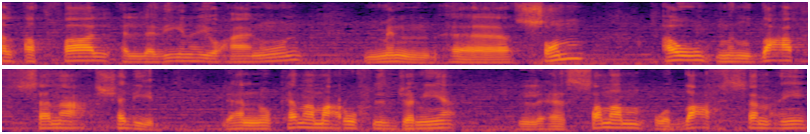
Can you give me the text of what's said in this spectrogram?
الأطفال الذين يعانون من صم أو من ضعف سمع شديد. لأنه كما معروف للجميع الصمم والضعف السمعي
